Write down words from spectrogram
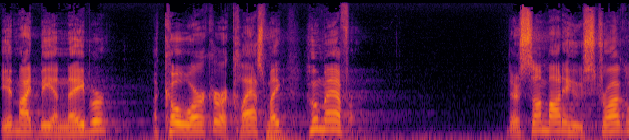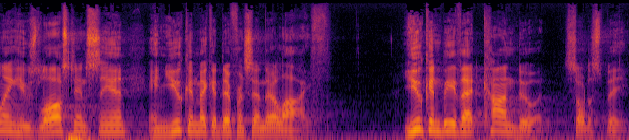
it might be a neighbor, a coworker, a classmate, whomever. There's somebody who's struggling, who's lost in sin, and you can make a difference in their life. You can be that conduit, so to speak,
